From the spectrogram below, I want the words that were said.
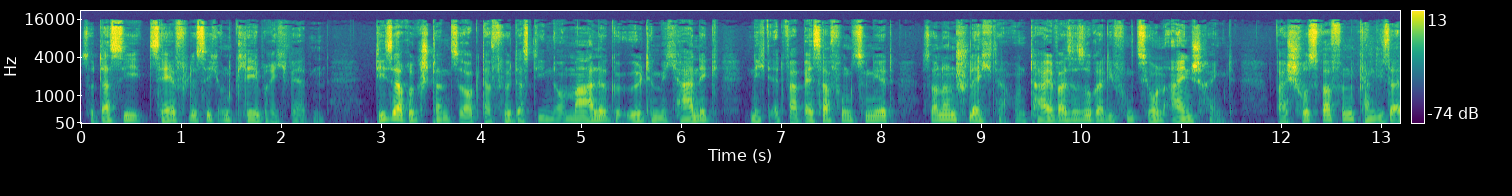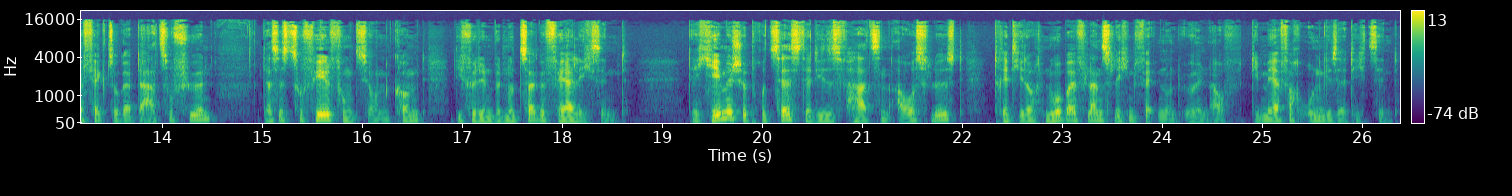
sodass sie zähflüssig und klebrig werden. Dieser Rückstand sorgt dafür, dass die normale geölte Mechanik nicht etwa besser funktioniert, sondern schlechter und teilweise sogar die Funktion einschränkt. Bei Schusswaffen kann dieser Effekt sogar dazu führen, dass es zu Fehlfunktionen kommt, die für den Benutzer gefährlich sind. Der chemische Prozess, der dieses Verharzen auslöst, tritt jedoch nur bei pflanzlichen Fetten und Ölen auf, die mehrfach ungesättigt sind.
